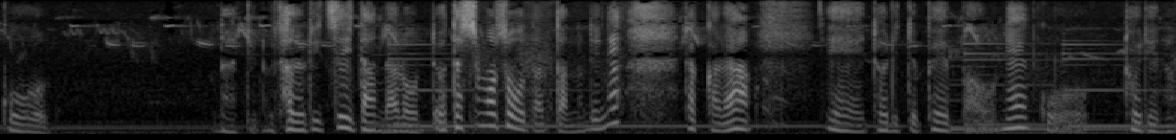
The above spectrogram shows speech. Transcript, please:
こうなんていうのたどり着いたんだろうって私もそうだったのでね。だからえー、トイレットペーパーをねこうトイレの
